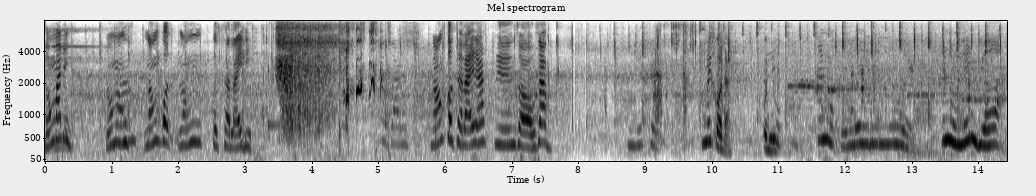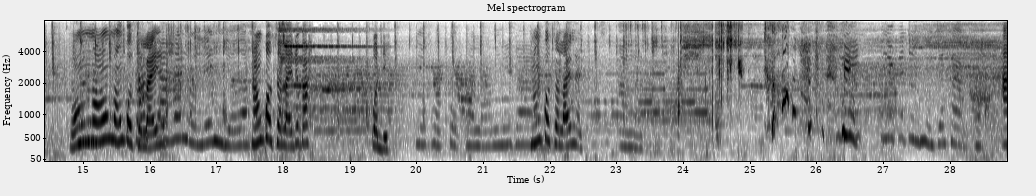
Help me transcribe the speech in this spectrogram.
น้องมาดิ น้องน้องน้องกดน้องกดสไลด์ดิ น้องกดสไลด์นะหนึ่งสองสามไม่เจ็บไม่กดอะ กดดิให้หนูไปเล่นด้วยให้หนูเล่นดสไลด์ถ้าให้หนูเล่นเยอะอะ น้องกดสไลด์ได้ปะกดดิ หนูขอกดพลังไม่ได้น้องกดสไลด์หน่อยเอาหนูพี่ทำไมกระดูกหนูจะหักอะอ่า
